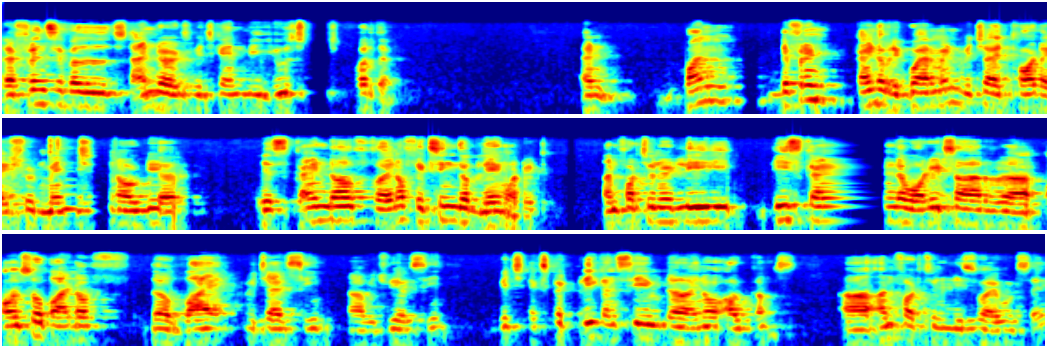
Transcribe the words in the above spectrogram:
referenceable standards which can be used further. And one different kind of requirement which I thought I should mention out here is kind of you know fixing the blame audit. Unfortunately, these kind of audits are also part of the why which I've seen, uh, which we have seen, which expect preconceived uh, you know outcomes. Uh, unfortunately, so I would say.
